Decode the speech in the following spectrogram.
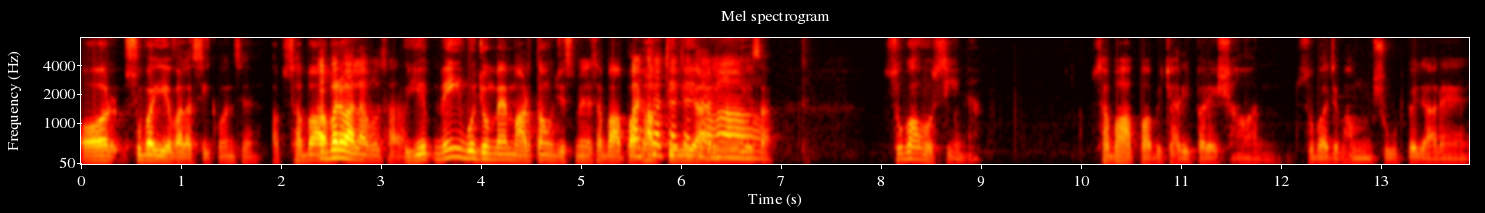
और सुबह ये वाला सीक्वेंस है। अब सबा कबर वाला वो सारा। ये नहीं वो जो मैं मारता हूँ जिसमें सबा आपा अच्छा, भागती अच्छा, हुई आ अच्छा, रही है हाँ, ये हाँ। सा सुबह वो सीन है। सबा आपा बेचारी परेशान। सुबह जब हम शूट पे जा रहे हैं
